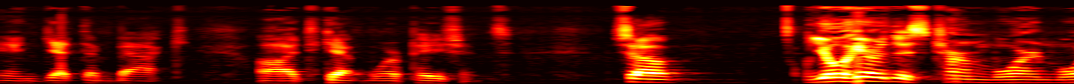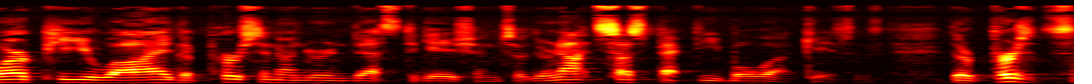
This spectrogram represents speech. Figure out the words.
and get them back uh, to get more patients. So You'll hear this term more and more PUI, the person under investigation. So they're not suspect Ebola cases, they're pers-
